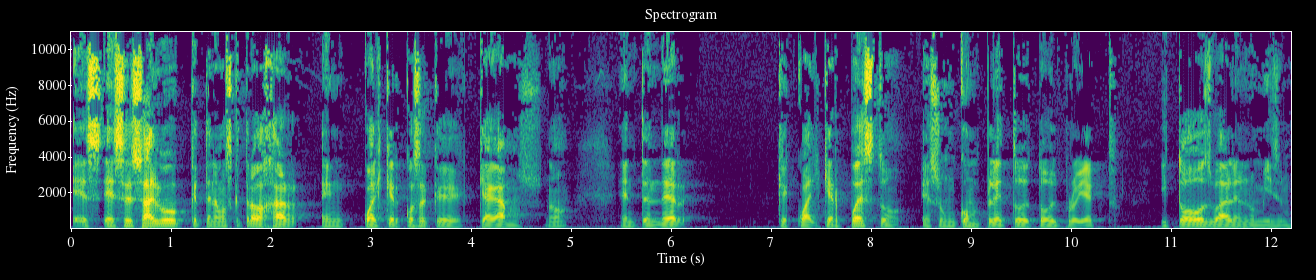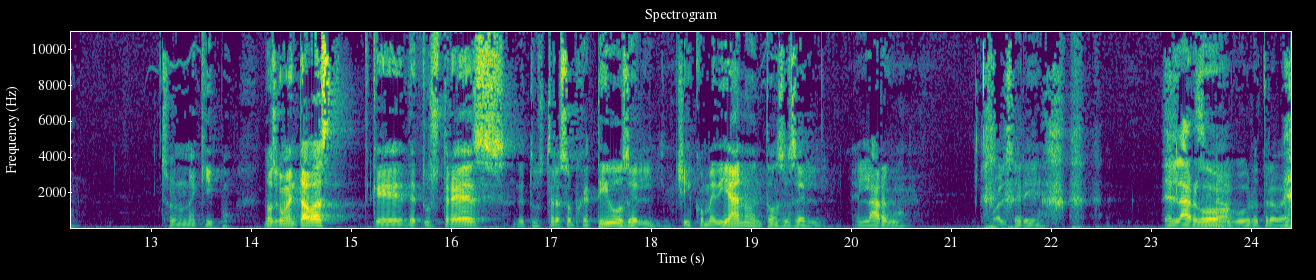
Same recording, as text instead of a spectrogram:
es, eso es algo que tenemos que trabajar en cualquier cosa que, que hagamos, ¿no? Entender que cualquier puesto es un completo de todo el proyecto y todos valen lo mismo. Son un equipo. Nos comentabas que de tus tres, de tus tres objetivos, el chico mediano, entonces el, el largo, ¿cuál sería? El Sin largo albur otra vez.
